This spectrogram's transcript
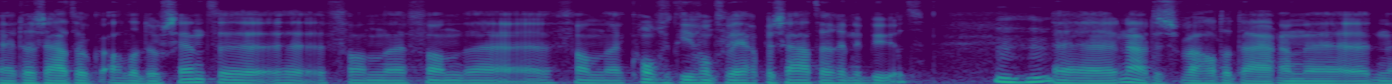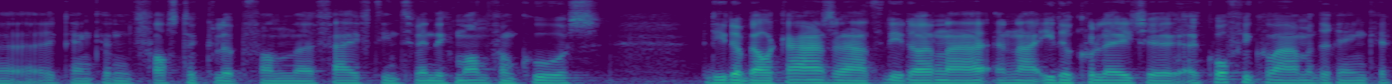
Uh, daar zaten ook alle docenten uh, van, uh, van, van constructief ontwerpen zaten er in de buurt. Mm -hmm. nou, dus we hadden daar een, een, ik denk een vaste club van 15, 20 man van koers. Die er bij elkaar zaten, die daar na, na ieder college koffie kwamen drinken.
